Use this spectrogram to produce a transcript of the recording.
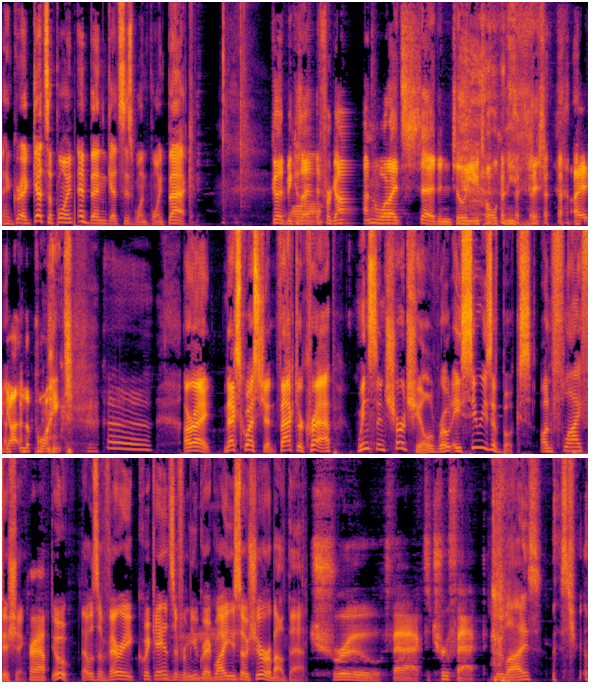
And Greg gets a point, and Ben gets his one point back. Good because I Aw. had forgotten what I'd said until you told me that I had gotten the point. Uh, all right, next question. Fact or crap? Winston Churchill wrote a series of books on fly fishing. Crap. Ooh, that was a very quick answer from you, Greg. Why are you so sure about that? True fact. It's a true fact. True lies? This true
